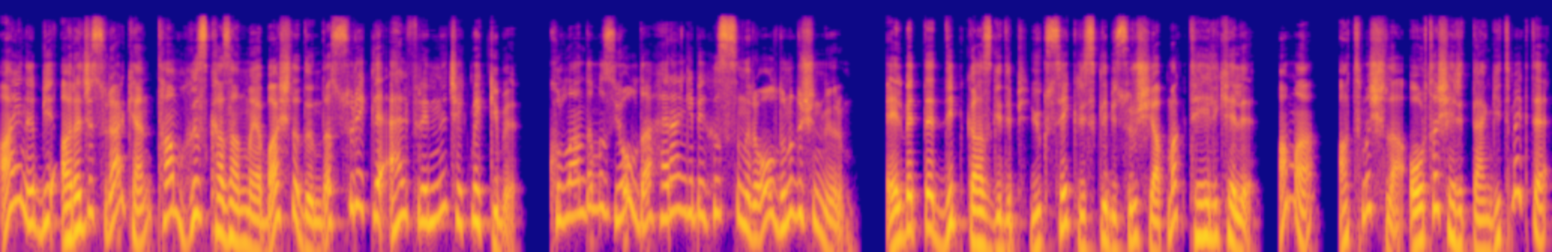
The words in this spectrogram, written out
aynı bir aracı sürerken tam hız kazanmaya başladığında sürekli el frenini çekmek gibi. Kullandığımız yolda herhangi bir hız sınırı olduğunu düşünmüyorum. Elbette dip gaz gidip yüksek riskli bir sürüş yapmak tehlikeli. Ama 60 ile orta şeritten gitmek de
